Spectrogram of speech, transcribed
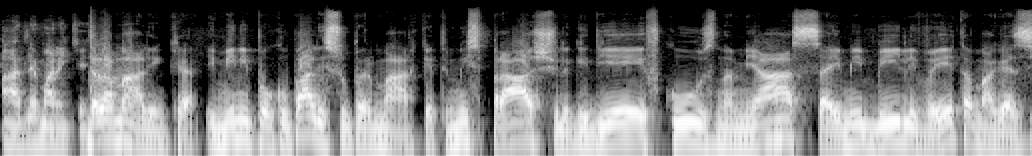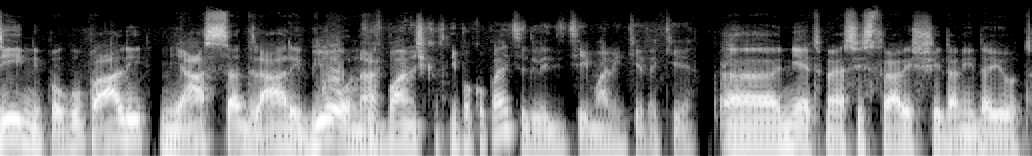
а, для маленькой. Для маленькой. И мы не покупали супермаркет. Мы спрашивали, где вкусно мясо, и мы были в этом магазине, покупали мясо для ребенка. Вы в баночках не покупаете для детей маленькие такие? Uh, нет, моя сестра решила, не дают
